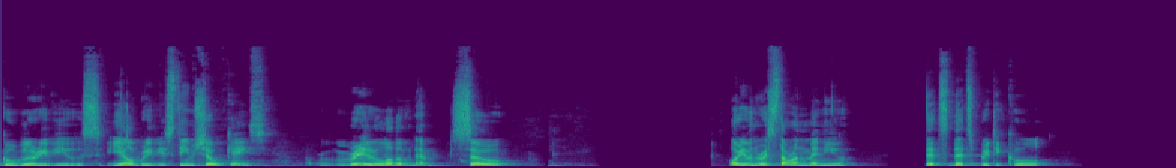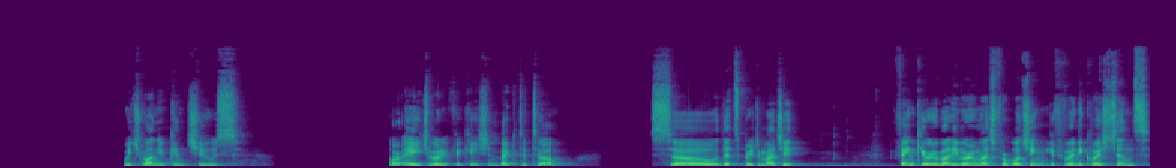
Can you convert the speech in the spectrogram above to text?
Google reviews, Yelp reviews, Team Showcase, really a lot of them. So or even restaurant menu. That's that's pretty cool. Which one you can choose. Or age verification back to top. So that's pretty much it. Thank you everybody very much for watching. If you have any questions,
